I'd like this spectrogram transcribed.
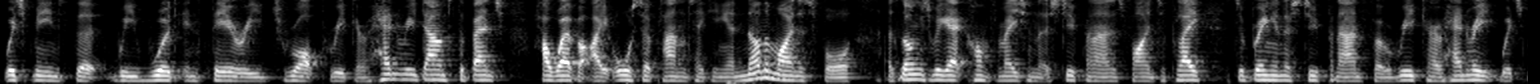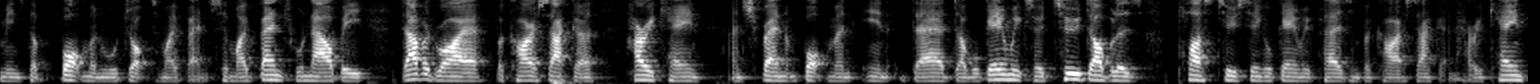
which means that we would, in theory, drop Rico Henry down to the bench. However, I also plan on taking another minus four as long as we get confirmation that Estupiñán is fine to play to bring in Estupiñán for Rico Henry, which means that Botman will drop to my bench. So my bench will now be David Raya, Bukayo Saka, Harry Kane, and Sven Botman in their double game week. So two doublers plus two single game week players in Bukayo Saka and Harry Kane,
